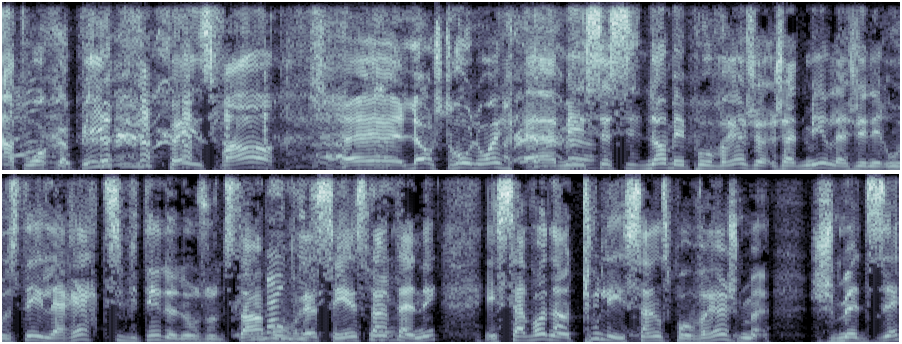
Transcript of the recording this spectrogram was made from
en trois copies, pèse fort. Euh, là, je suis trop loin. Euh, mais ceci, non, mais pour vrai, j'admire la générosité et la réactivité de nos auditeurs. Pour vrai, c'est instantané et ça va dans tous les sens. Pour vrai, je me, je me disais,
